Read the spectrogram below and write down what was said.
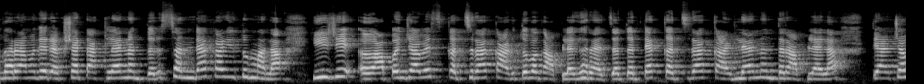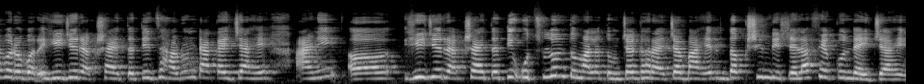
घरामध्ये रक्षा टाकल्यानंतर संध्याकाळी तुम्हाला ही जे आपण ज्यावेळेस कचरा काढतो बघा आपल्या घराचा तर त्या कचरा काढल्यानंतर आपल्याला त्याच्याबरोबर ही जी रक्षा आहे तर ती झाडून टाकायची आहे. आणि ही जी रक्षा आहे तर ती उचलून तुम्हाला तुमच्या घराच्या बाहेर दक्षिण दिशेला फेकून द्यायची आहे.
